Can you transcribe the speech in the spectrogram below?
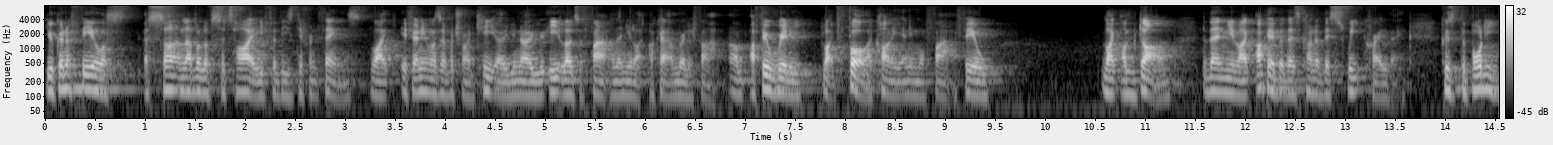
you're going to feel a, a certain level of satiety for these different things. Like if anyone's ever tried keto, you know, you eat loads of fat and then you're like, okay, I'm really fat. I'm, I feel really like full. I can't eat any more fat. I feel like I'm done. But then you're like, okay, but there's kind of this sweet craving because the body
